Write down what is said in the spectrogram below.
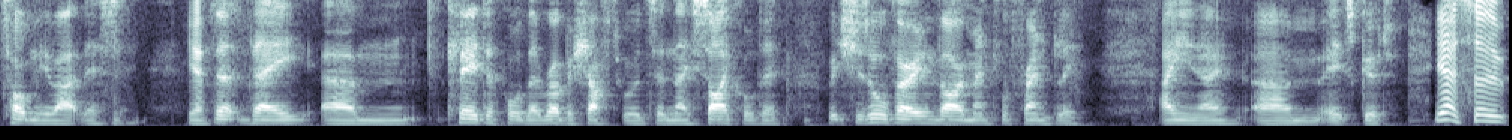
told me about this Yes. that they um, cleared up all their rubbish afterwards and they cycled in, which is all very environmental friendly. And you know, um, it's good. Yeah, so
